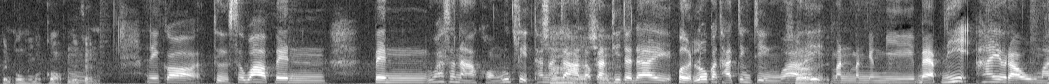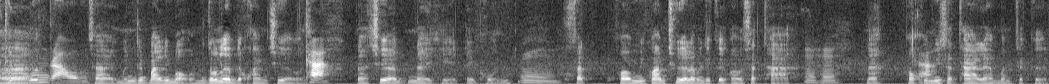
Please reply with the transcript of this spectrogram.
เป็นองค์ประกอบด้วยกัน อันนี้ก็ถือซะว่าเป็น เป็นวาสนาของลูกศิษย์ท่านใช่อาจารย์ แล้วกันใช่ที่จะได้เปิดโลกทัศน์จริง ๆ ว่าใช่เอ้ยมันมันยังมีแบบนี้ให้เรามาถึงอ่ารุ่รุ่นเราใช่เหมือนที่ปาที่บอกว่ามันต้องเริ่มจากความเชื่อก่อนค่ะนะเชื่อในเหตุในผลอืมศรัทพอมีความเชื่อแล้วมันจะเกิดความศรัทธาอือฮึนะพอคุณค่ะมีศรัทธาแล้วมันจะเกิด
